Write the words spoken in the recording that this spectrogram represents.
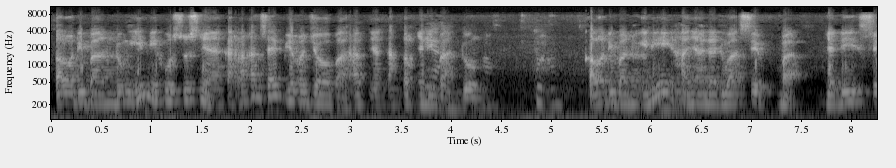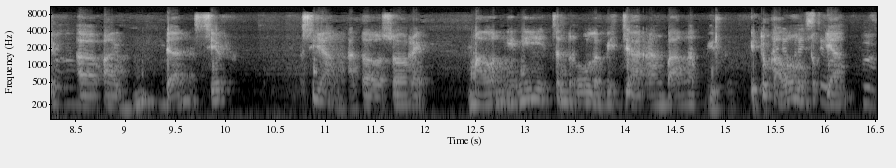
kalau di Bandung ini khususnya karena kan saya biro Jawa Barat yang kantornya di Iya. Bandung. Kalau di Bandung ini hanya ada dua shift mbak. Jadi shift uh, pagi dan shift siang atau sore. Malam ini cenderung lebih jarang banget gitu. Itu kalau untuk yang Hmm.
